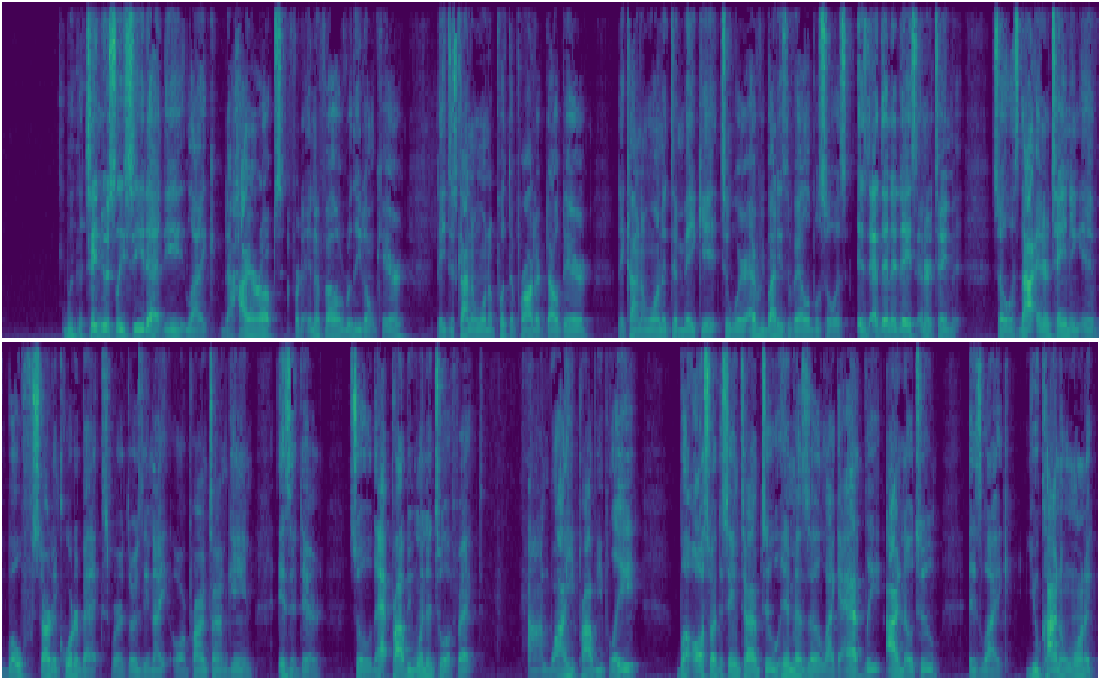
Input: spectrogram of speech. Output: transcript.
we continuously see that the like the higher ups for the NFL really don't care. They just kind of want to put the product out there. They kind of wanted to make it to where everybody's available. So it's, it's at the end of the day, it's entertainment. So it's not entertaining if both starting quarterbacks for a Thursday night or a primetime game isn't there. So that probably went into effect on why he probably played, but also at the same time too, him as a like athlete, I know too, is like you kind of want to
